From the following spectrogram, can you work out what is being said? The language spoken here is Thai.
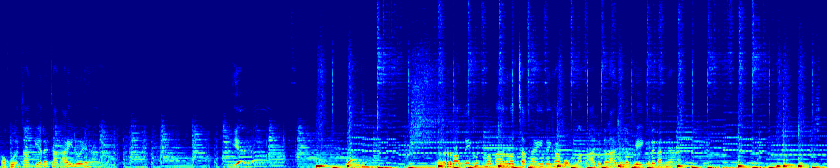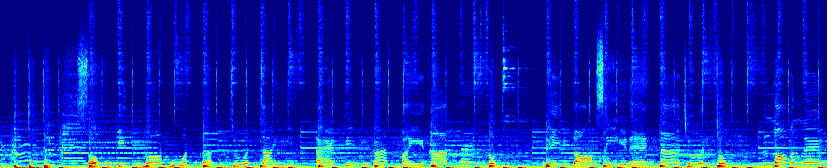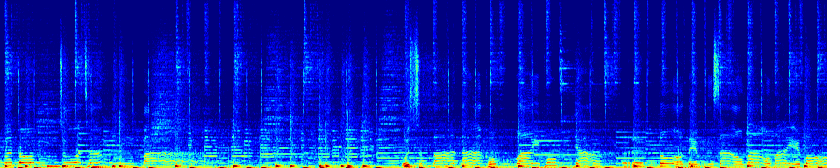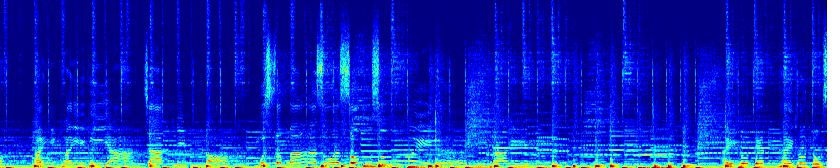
ขอบคุณอาจารย์เบียร์และอาจารย์ไอซ์ด้วยฮะ เย้รอบนี้คุณเข้ามารถจัดให้นะครับผมหลากหลายเป็นกลายเป็นเพลงกันแล้วกันฮะส่งกินหอมหวนรันจวนใจ แต่กิ่งก้านใบทาดแน่นนุ่มริดอกสีแดงน่าชวนชม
